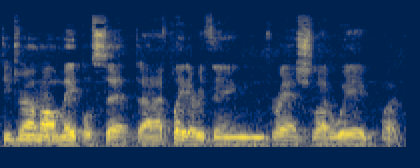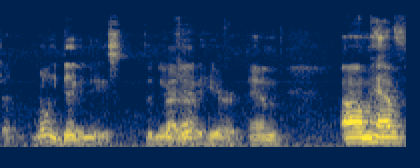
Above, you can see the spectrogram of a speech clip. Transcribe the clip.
D drum all maple set. Uh, I've played everything, Thresh, Ludwig, but uh, really digging these, the new Right kid on. here. And um, have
